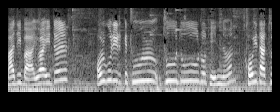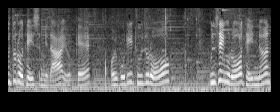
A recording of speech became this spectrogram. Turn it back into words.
마디바 이 아이들 얼굴이 이렇게 두, 두두로 돼 있는 거의 다 두두로 돼 있습니다 이렇게 얼굴이 두두로 군생으로 돼 있는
